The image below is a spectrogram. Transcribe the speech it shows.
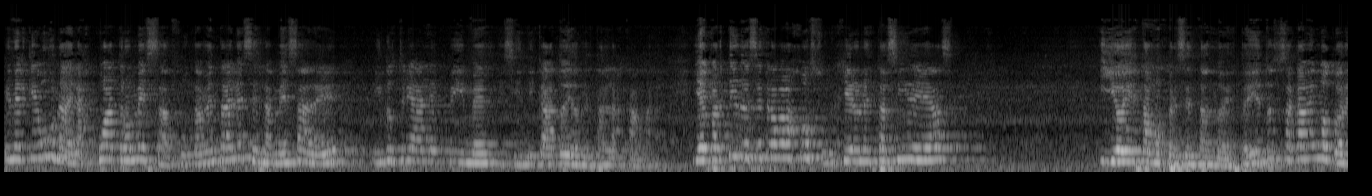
en el que una de las cuatro mesas fundamentales es la mesa de industriales, pymes y sindicatos y donde están las cámaras. Y a partir de ese trabajo surgieron estas ideas y hoy estamos presentando esto. Y entonces acá vengo con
